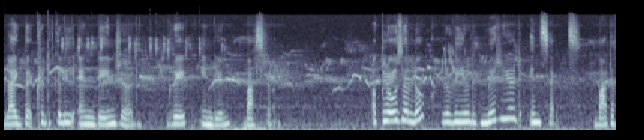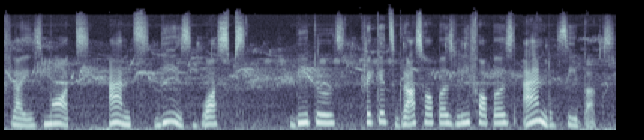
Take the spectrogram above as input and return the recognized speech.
like the critically endangered great Indian bustard. A closer look revealed myriad insects butterflies, moths, ants, bees, wasps, beetles, crickets, grasshoppers, leafhoppers, and seed bugs.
